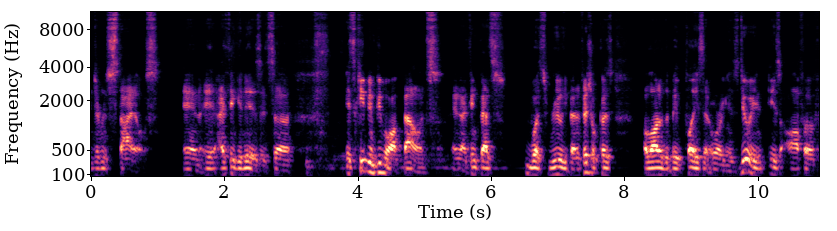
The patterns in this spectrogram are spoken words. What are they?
in different styles. And it, I think it is. It's a. Uh, it's keeping people off balance, and I think that's what's really beneficial because a lot of the big plays that Oregon is doing is off of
